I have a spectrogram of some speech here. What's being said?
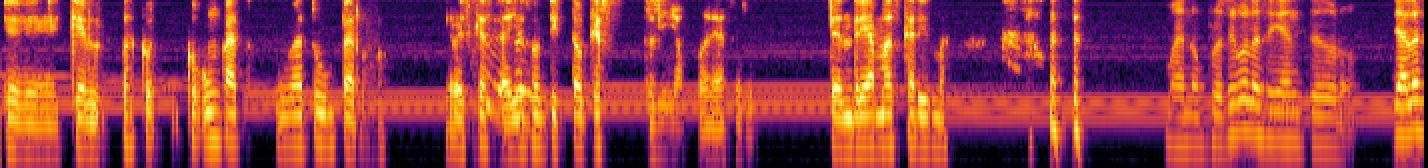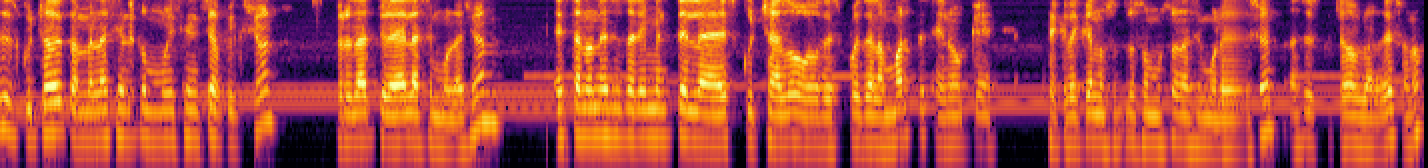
que, que el- un gato, un gato, un perro. Ya ves que hasta ellos son TikTokers, entonces yo podría hacerlo. Tendría más carisma. Bueno, prosigo la siguiente, Duro. Ya las he escuchado y también la siento muy ciencia ficción, pero es la teoría de la simulación. Esta no necesariamente la he escuchado después de la muerte, sino que se cree que nosotros somos una simulación. ¿Has escuchado hablar de eso, no?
